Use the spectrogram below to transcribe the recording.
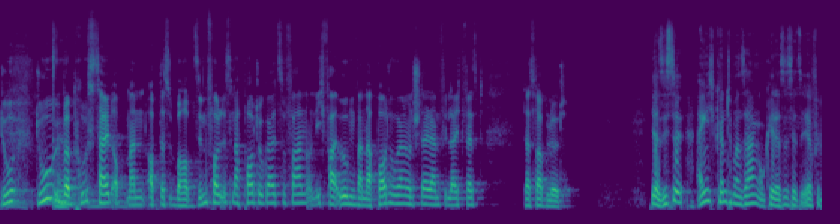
Du, du Ja. überprüfst halt, ob man, ob das überhaupt sinnvoll ist, nach Portugal zu fahren und ich fahre irgendwann nach Portugal und stelle dann vielleicht fest, das war blöd. Ja, siehst du, eigentlich könnte man sagen, okay, das ist jetzt eher für,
